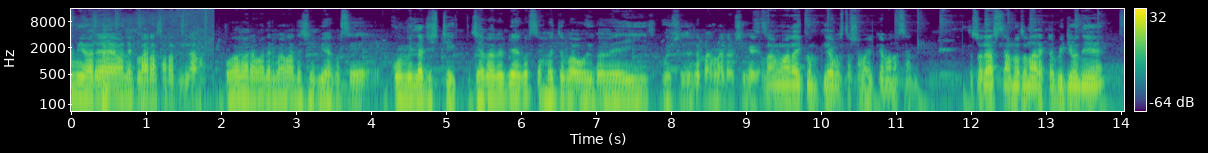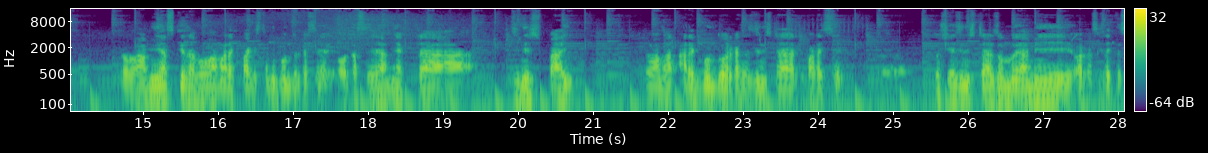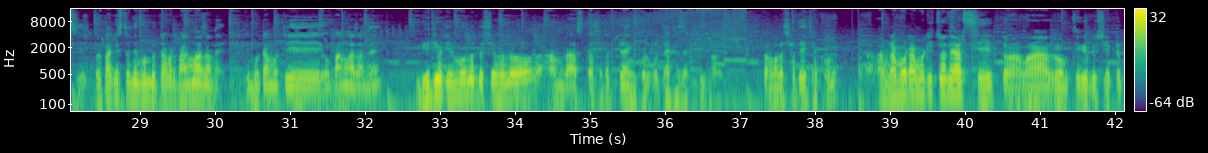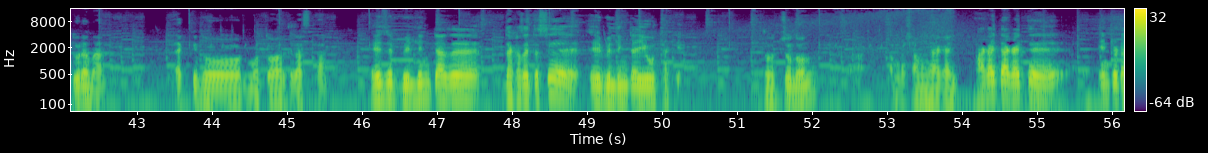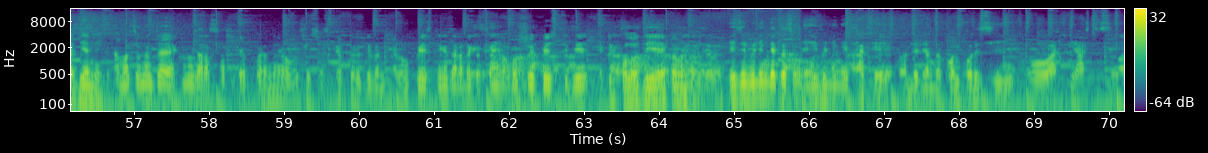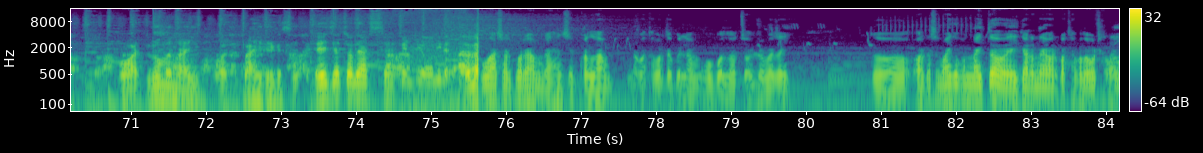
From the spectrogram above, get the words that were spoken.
আমি ওরে অনেক লারা সারা দিলাম। ও আবার আমাদের বাংলাদেশে বিয়ে করছে, কুমিল্লা ডিস্ট্রিক্ট যেভাবে বিয়ে করছে হয়তো বা ওইভাবে এই সুযোগে বাংলাটাও শিখে গেছে। আসসালামু আলাইকুম, কি অবস্থা সবাই? কেমন আছেন? তো চলে আসলাম নতুন আর একটা ভিডিও নিয়ে। তো আমি আজকে যাব আমার এক পাকিস্তানি বন্ধুর কাছে। ওর কাছে আমি একটা জিনিস পাই। তো আমার আরেক বন্ধু ওর কাছে জিনিসটা আর কি পাঠাইছে। তো সেই জিনিসটার জন্য আমি ওর কাছে যাইতেছি। ওই পাকিস্তানি বন্ধুটা আবার বাংলা জানে মোটামুটি ও বাংলা জানে। ভিডিওটির মূল উদ্দেশ্য হলো, আমরা আজকের সাথে প্র্যাঙ্ক করব, দেখা যাক কি হয়। তো আমাদের সাথেই থাকুন। আমরা মোটামুটি চলে আসছি, তো আমার রুম থেকে বেশি একটা দূরে না, এক কিলোর মতো আর কি রাস্তা। এই যে বিল্ডিংটা যে দেখা যাইতেছে, এই বিল্ডিংটা ইউ থাকে। তো চলুন, আমরা সামনে আগাই। আগাইতে আগাইতে ইন্ট্রোটা দিয়ে নেই। আমার চ্যানেলটা এখনও যারা সাবস্ক্রাইব করে নাই, অবশ্যই সাবস্ক্রাইব করে দিবেন এবং পেজ থেকে যারা দেখতেছেন, অবশ্যই পেজটি দিয়ে একটি ফলো দিয়ে কমেন্ট করে যাবেন। এই যে বিল্ডিং দেখতেছেন, এই বিল্ডিং এ থাকে। অলরেডি আমরা কল করেছি, ও আর কি আসতেছে। ও আর কি রুমে নাই, ও আর কি বাইরে গেছে। এই যে চলে আসছে। ও আসার পরে আমরা হ্যান্ডশেক করলাম, আমরা কথাবার্তা বললাম ও বলল, চল রুমে যাই। তো ওর কাছে মাইক্রোফোন নাই তো, এই কারণে ওর কথাগুলো ওঠে নাই।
